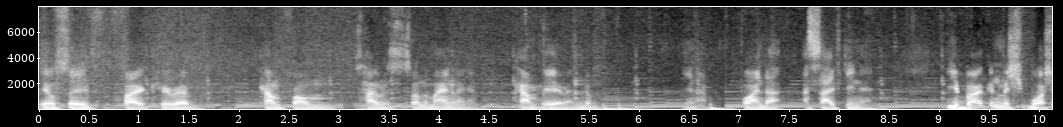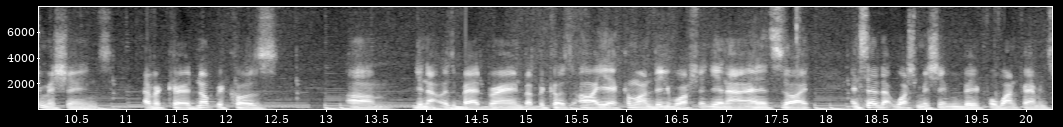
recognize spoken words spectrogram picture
You'll see folk who have come from homelessness on the mainland come here and, you know, find a, a safety net. Your broken mach washing machines have occurred not because, um, you know, it was a bad brand, but because, oh yeah, come on, do your washing, you know, and it's like, instead of that washing machine being for one family, it's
